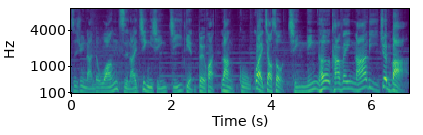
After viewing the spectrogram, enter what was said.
资讯栏的网址来进行几点兑换，让古怪教授请您喝咖啡哪里卷吧。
